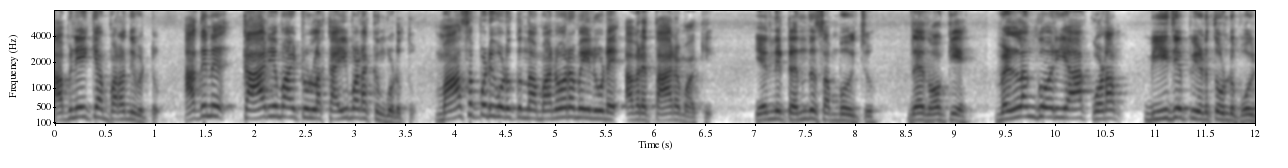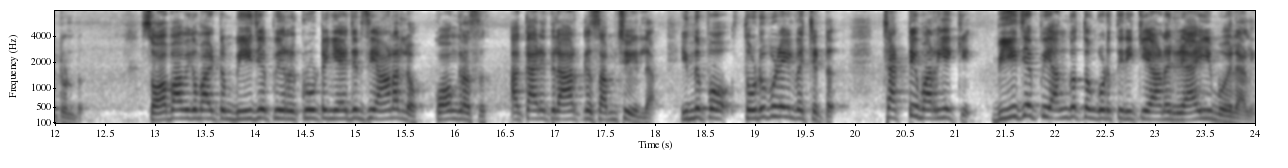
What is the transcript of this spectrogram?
അഭിനയിക്കാൻ പറഞ്ഞു വിട്ടു അതിന് കാര്യമായിട്ടുള്ള കൈമടക്കം കൊടുത്തു. മാസപ്പടി കൊടുക്കുന്ന മനോരമയിലൂടെ അവരെ താരമാക്കി. എന്നിട്ട് എന്ത് സംഭവിച്ചു? ദേ നോക്കിയേ. വെള്ളം കോരിയ ആ കുടം ബി ജെ പി എടുത്തുകൊണ്ട് പോയിട്ടുണ്ട്. സ്വാഭാവികമായിട്ടും B J P recruiting agency ആണല്ലോ കോൺഗ്രസ്. അക്കാര്യത്തിൽ ആർക്ക് സംശയമില്ല. ഇന്നിപ്പോൾ തൊടുപുഴയിൽ വെച്ചിട്ട് ചട്ടിമറിയയ്ക്ക് ബി ജെ പി അംഗത്വം കൊടുത്തിരിക്കുകയാണ് രായി മുതലാളി.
